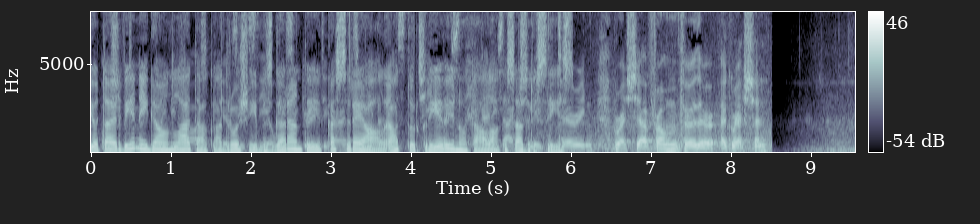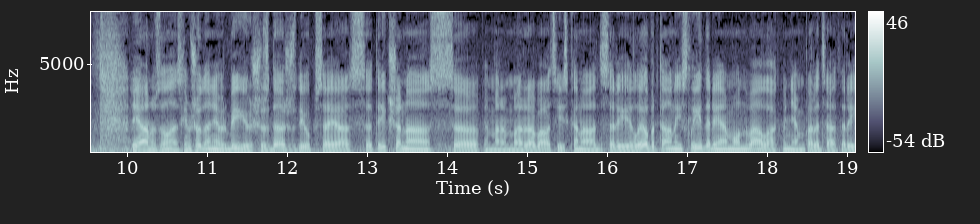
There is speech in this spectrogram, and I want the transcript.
jo tā ir vienīgā un lētākā drošības garantija garantija, kas reāli attur Krieviju no tālākas agresijas. Jā, nu Zelenskim šodien jau ir bijušas dažas divpusējās tikšanās, piemēram, ar Vācijas, Kanādas, arī Lielbritānijas līderiem, un vēlāk viņam paredzēta arī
